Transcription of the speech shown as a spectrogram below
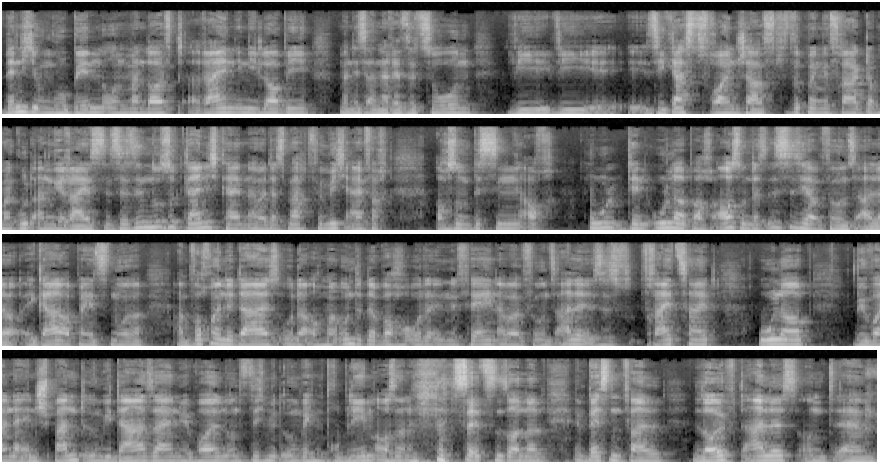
wenn ich irgendwo bin und man läuft rein in die Lobby, man ist an der Rezeption, wie, wie ist die Gastfreundschaft, wird man gefragt, ob man gut angereist ist. Das sind nur so Kleinigkeiten, aber das macht für mich einfach auch so ein bisschen auch den Urlaub auch aus. Und das ist es ja für uns alle, egal ob man jetzt nur am Wochenende da ist oder auch mal unter der Woche oder in den Ferien, aber für uns alle ist es Freizeit, Urlaub, wir wollen da entspannt irgendwie da sein, wir wollen uns nicht mit irgendwelchen Problemen auseinandersetzen, sondern im besten Fall läuft alles. Und ähm,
